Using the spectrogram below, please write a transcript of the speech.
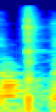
流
